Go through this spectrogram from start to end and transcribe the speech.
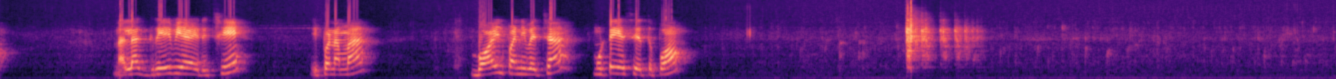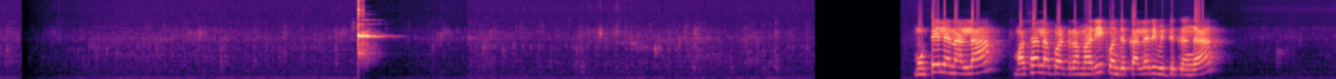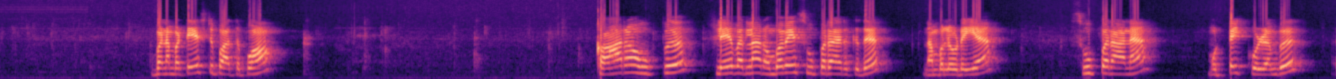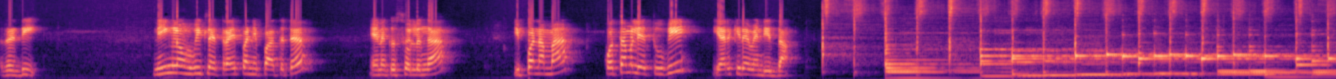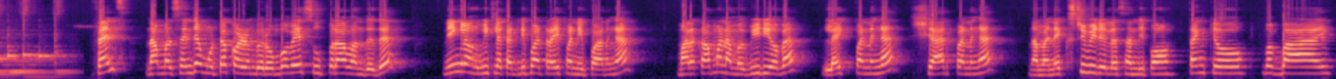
நல்லா கிரேவி ஆயிடுச்சு. இப்போ நம்ம பாயில் பண்ணி வச்ச முட்டையை சேர்த்துப்போம். முட்டையில் நல்லா மசாலா படுற மாதிரி கொஞ்சம் கலரி விட்டுக்கோங்க. இப்போ நம்ம டேஸ்ட் பார்த்துப்போம். காரம் உப்பு ஃப்ளேவர்லாம் ரொம்பவே சூப்பராக இருக்குது. நம்மளுடைய சூப்பரான முட்டை குழம்பு ரெடி நீங்களும் உங்கள் வீட்டில் ட்ரை பண்ணி பார்த்துட்டு எனக்கு சொல்லுங்கள் இப்போ நம்ம கொத்தமல்லியை தூவி இறக்கிட வேண்டியது தான் ஃப்ரெண்ட்ஸ் நம்ம செஞ்ச முட்டை குழம்பு ரொம்பவே சூப்பராக வந்தது. நீங்களும் உங்கள் வீட்டில் கண்டிப்பாக ட்ரை பண்ணி பாருங்கள் மறக்காமல் நம்ம வீடியோவை லைக் பண்ணுங்கள் ஷேர் பண்ணுங்கள் நம்ம நெக்ஸ்ட் வீடியோவில் சந்திப்போம். Thank you bye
